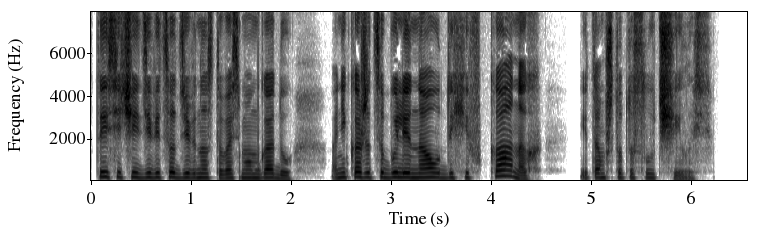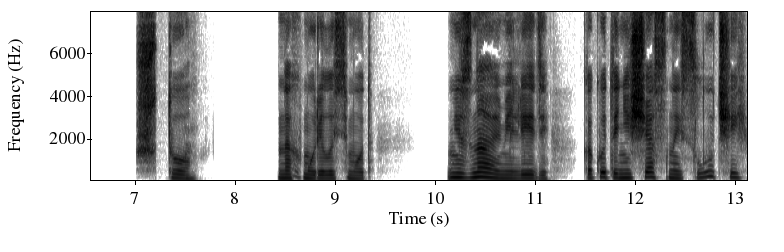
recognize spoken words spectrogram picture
в 1998 году. Они, кажется, были на отдыхе в Канах, и там что-то случилось. Что? нахмурилась Мот. Не знаю, миледи, какой-то несчастный случай.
